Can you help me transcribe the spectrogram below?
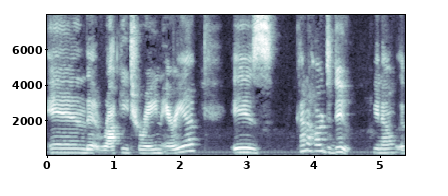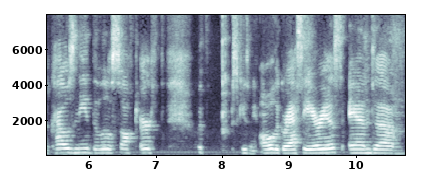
in that rocky terrain area is kind of hard to do. You know, the cows need the little soft earth with, excuse me, all the grassy areas, and um,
